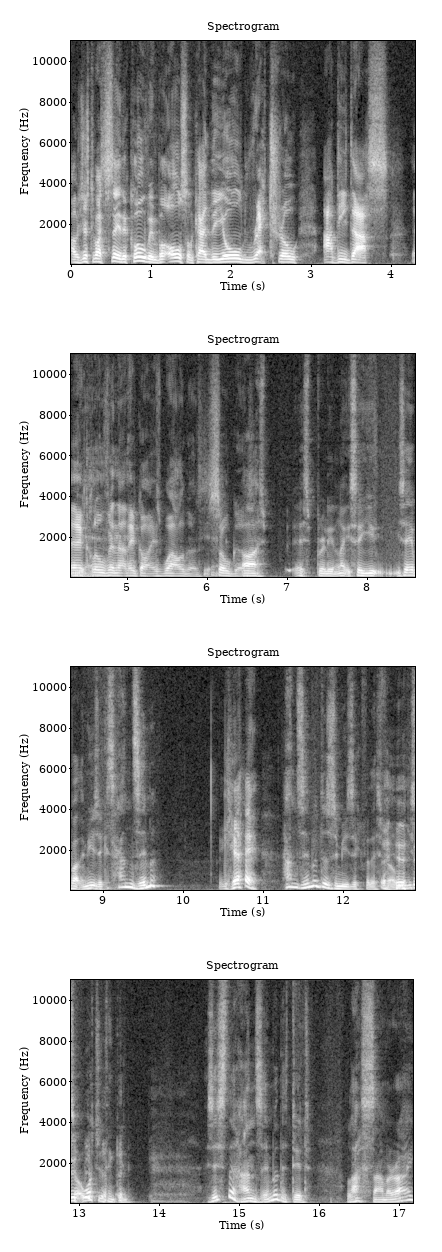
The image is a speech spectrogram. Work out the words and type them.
I was just about to say the clothing, but also kind of the old retro Adidas uh, clothing that they've got is well good. So good. Oh, it's, it's brilliant. Like you say, you, you say about the music, it's Hans Zimmer. Yeah. Hans Zimmer does the music for this film. You sort of watch it thinking, is this the Hans Zimmer that did Last Samurai,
